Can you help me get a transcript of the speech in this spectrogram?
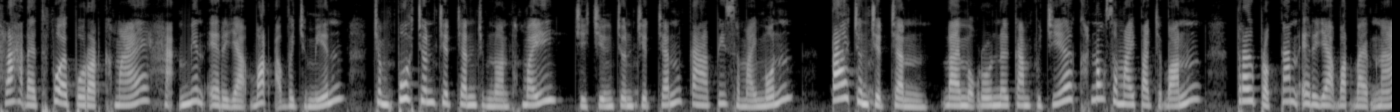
ខ្លះដែលធ្វើឲ្យពលរដ្ឋខ្មែរហាក់មានអរិយាប័ត្រអវិជ្ជមាន ចំពោះជនជាតិចិនចំនួនថ្មី ជាជាងជនជាតិចិនកាលពីសម័យមុនតើជនជាតិចិនដែលមករស់នៅកម្ពុជា ក្នុងសម័យបច្ចុប្បន្នត្រូវប្រកាន់អរិយាប័ត្របែបណា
